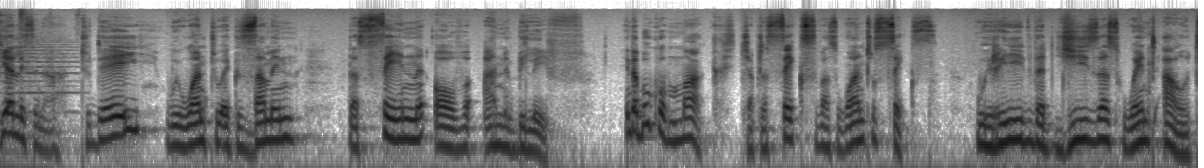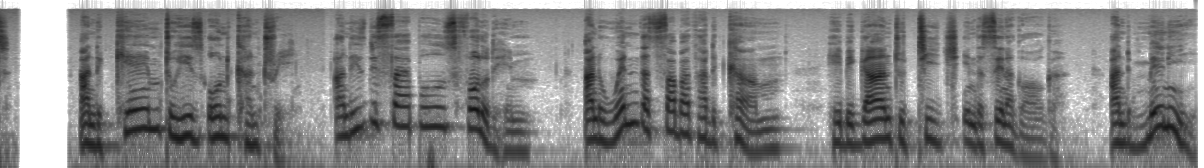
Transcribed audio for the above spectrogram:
Dear listener, today we want to examine the sin of unbelief. In the book of Mark, chapter 6, verse 1 to 6, we read that Jesus went out and came to his own country, and his disciples followed him. And when the Sabbath had come, he began to teach in the synagogue. And many,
